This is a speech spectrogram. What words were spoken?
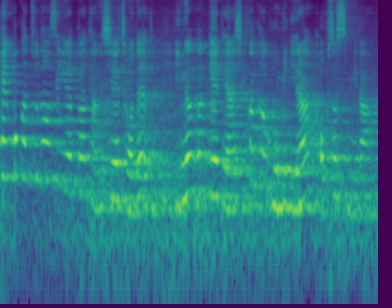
행복한 초등학생이었던 당시에 저는 인간관계에 대한 심각한 고민이란 없었습니다.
